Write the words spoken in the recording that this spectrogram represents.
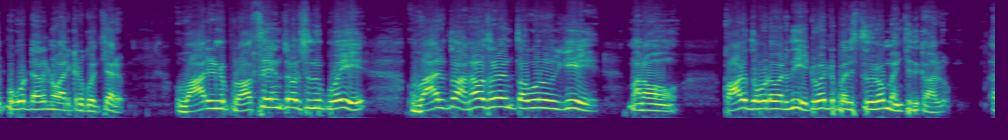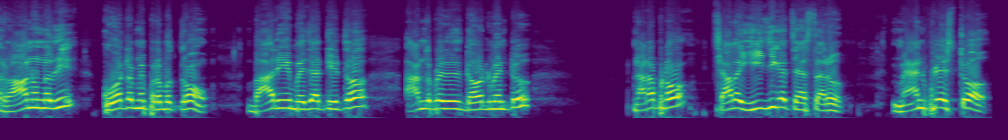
చెప్పుకుంటారని వారు ఇక్కడికి వచ్చారు. వారిని ప్రోత్సహించవలసింది పోయి వారితో అనవసరమైన తగులుకి మనం కాడు తవ్వడం అనేది ఎటువంటి పరిస్థితుల్లో మంచిది కాదు. రానున్నది కూటమి ప్రభుత్వం భారీ మెజార్టీతో ఆంధ్రప్రదేశ్ గవర్నమెంటు నడపడం చాలా ఈజీగా చేస్తారు. మేనిఫెస్టో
